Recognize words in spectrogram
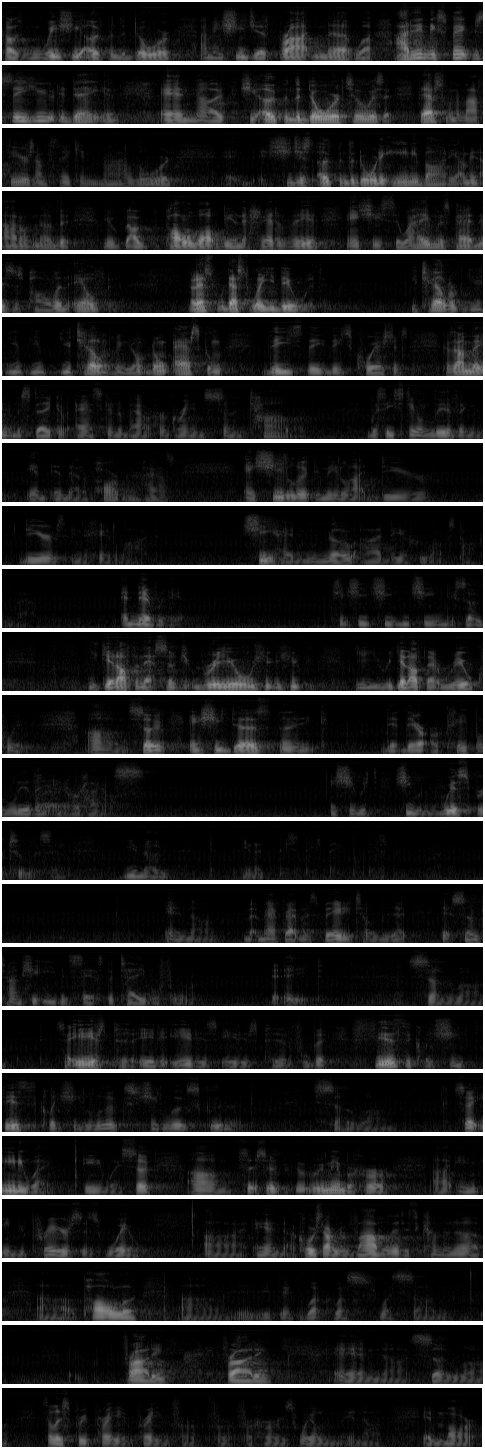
Because when we, she opened the door, I mean, she just brightened up. Well, I didn't expect to see you today. And, and uh, she opened the door to us. That's one of my fears. I'm thinking, my Lord, she just opened the door to anybody. I mean, I don't know. But you know, Paula walked in ahead of me, and, and she said, well, hey, Miss Pat, this is Paula and Elvin. Now, that's, that's the way you deal with it. You tell them, you, you, you, you tell them who you don't, don't ask them these, these, these questions. Because I made the mistake of asking about her grandson, Tyler. Was he still living in, in that apartment or house? And she looked at me like deer, deers in the headlight. She had no idea who I was talking about and never did. She, she, she, she, so you get off on that subject real, you, you, you get off that real quick. Um, so, and she does think that there are people living in her house. And she would, she would whisper to us, and, you know, you know, these, these people, these people. And um, matter of fact, Miss Betty told me that, that sometimes she even sets the table for them to eat. So, um, so it is, it, it is, it is pitiful. But physically, she physically she looks she looks good. So um, so anyway, anyway, so um, so so remember her. uh, in, in your prayers as well. Uh, and of course, our revival that is coming up, uh, Paula, uh, it, it, what was was um, Friday, Friday, and uh, so uh, so let's be praying praying for, for, for her as well and and, uh, and Mark,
